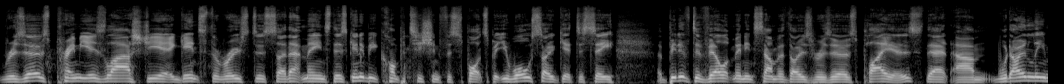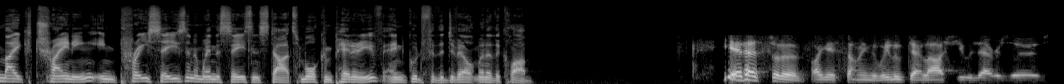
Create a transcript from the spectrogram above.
reserves premiers last year against the Roosters, so that means there's going to be competition for spots, but you also get to see a bit of development in some of those reserves players that um, would only make training in pre-season and when the season starts more competitive and good for the development of the club. Yeah, that's sort of, I guess, something that we looked at last year was our reserves.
